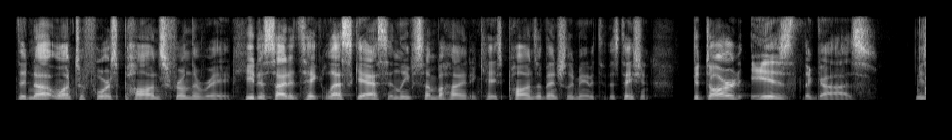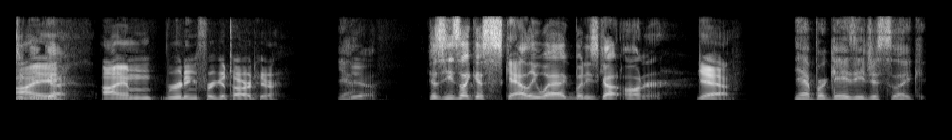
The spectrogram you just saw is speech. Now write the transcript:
did not want to force Pons from the raid. He decided to take less gas and leave some behind in case Pons eventually made it to the station. Godard is the Gaz. He's a good I guy. I am rooting for Godard here. Yeah. Yeah. Because he's like a scallywag, but he's got honor. Yeah. Yeah, Borghese just like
